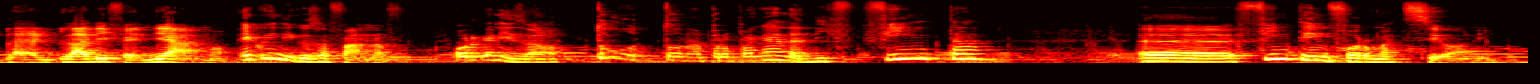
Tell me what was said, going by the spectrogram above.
la, la difendiamo. E quindi cosa fanno? Organizzano tutta una propaganda di finta, eh, finte informazioni.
